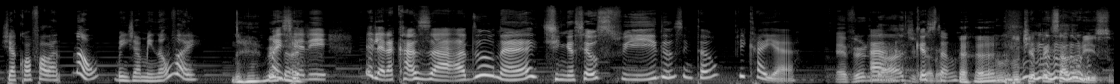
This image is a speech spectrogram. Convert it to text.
Jacó fala, não, Benjamim não vai. É Mas ele, ele era casado, né, tinha seus filhos, então fica aí a, É verdade, Ah, questão. Não, não tinha pensado nisso.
